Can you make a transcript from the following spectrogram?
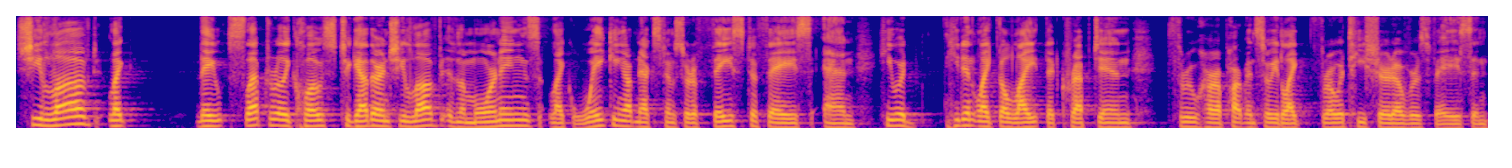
she loved, like, they slept really close together, and she loved in the mornings, like waking up next to him, sort of face to face. And he would, he didn't like the light that crept in through her apartment, so he'd like throw a t-shirt over his face and,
